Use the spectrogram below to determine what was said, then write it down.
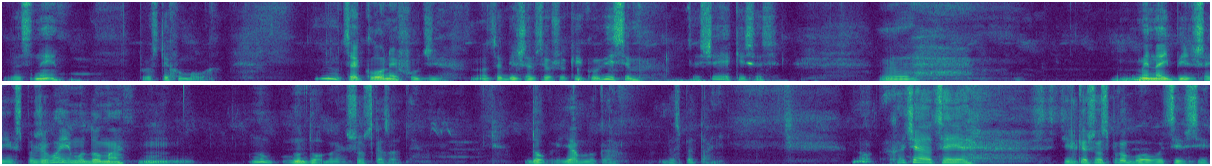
весни в простих умовах. Ну, це клони Фуджі. Ну, це більше всього, що Кіку 8. Це ще якісь ось. Е, Ми найбільше їх споживаємо вдома. Ну, ну добре, що сказати. Добре, яблука без питань. Ну, хоча це я тільки що спробував ці всі.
